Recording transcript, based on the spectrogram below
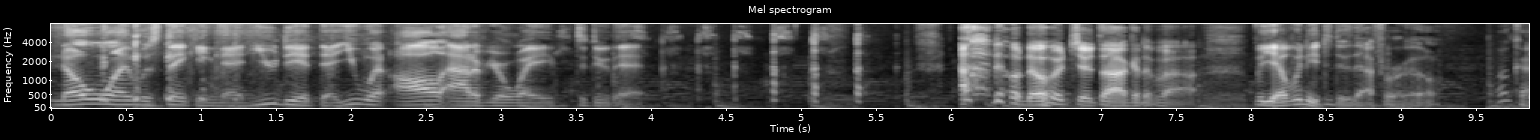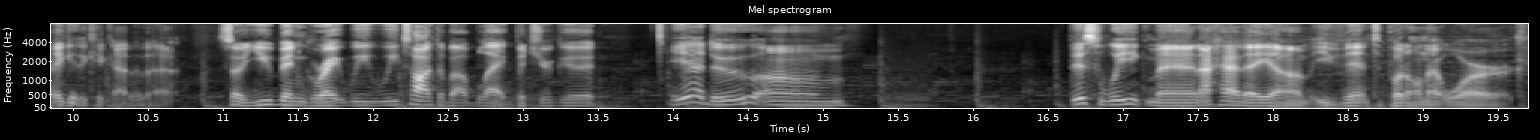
No one was thinking that you did that. You went all out of your way to do that. I don't know what you're talking about, but yeah, we need to do that for real. Okay. They get a kick out of that. So you've been great. We we talked about Blaque, but you're good. Yeah, dude. Um, this week, man, I had a um event to put on at work,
